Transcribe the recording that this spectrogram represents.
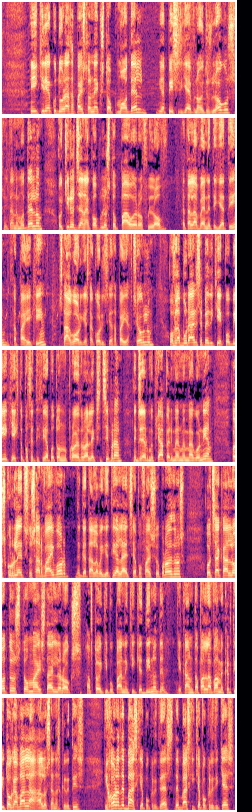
Η κυρία Κουντουρά θα πάει στο Next Top Model, επίσης για ευνόητους λόγους, ήταν μοντέλο. Ο κύριος Τζανακόπουλος στο Power of Love, Καταλαβαίνετε γιατί θα πάει εκεί. Στα αγόρια, στα κορίτσια θα πάει Αχτσιόγλου. Ο Φλαμπουράρη σε παιδική εκπομπή, εκεί έχει τοποθετηθεί από τον πρόεδρο Αλέξη Τσίπρα. Δεν ξέρουμε πια, περιμένουμε με αγωνία. Ο Σκουρλέτης στο Survivor, δεν κατάλαβα γιατί, αλλά έτσι αποφάσισε ο πρόεδρος. Ο Τσακαλώτος στο My Style Rocks. Αυτό εκεί που πάνε εκεί και ντύνονται και κάνουν τα παλαβά με κριτή. Το Γαβαλά, άλλος ένας κριτής. Η χώρα δεν πάσχει από κριτές, δεν πάσχει και από κριτικές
